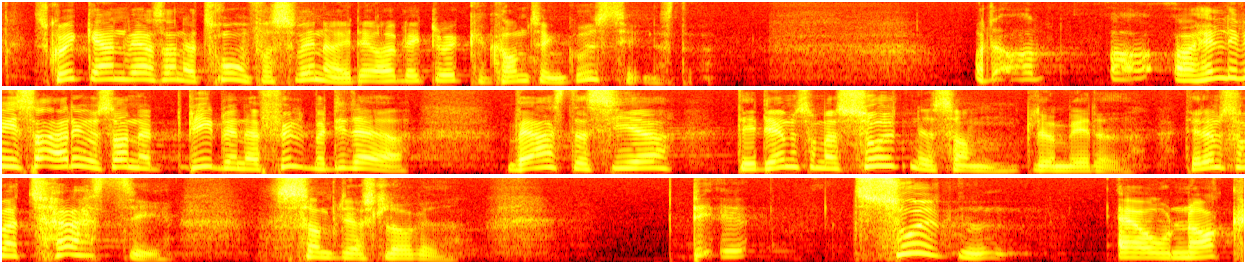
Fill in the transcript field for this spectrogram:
Det skulle ikke gerne være sådan, at troen forsvinder i det øjeblik, du ikke kan komme til en gudstjeneste. Og, og, og, og heldigvis så er det jo sådan, at Bibelen er fyldt med de der vers, der siger, det er dem, som er sultne, som bliver mættet. Det er dem, som er tørstige, som bliver slukket. Det, øh, sulten er jo nok.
